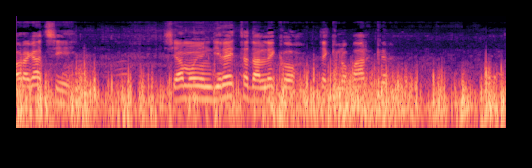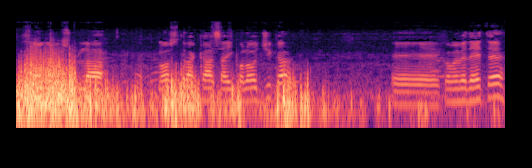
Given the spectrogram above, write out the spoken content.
Ciao ragazzi, siamo in diretta dall'Eco Tecnopark, siamo sulla nostra casa ecologica. E come vedete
